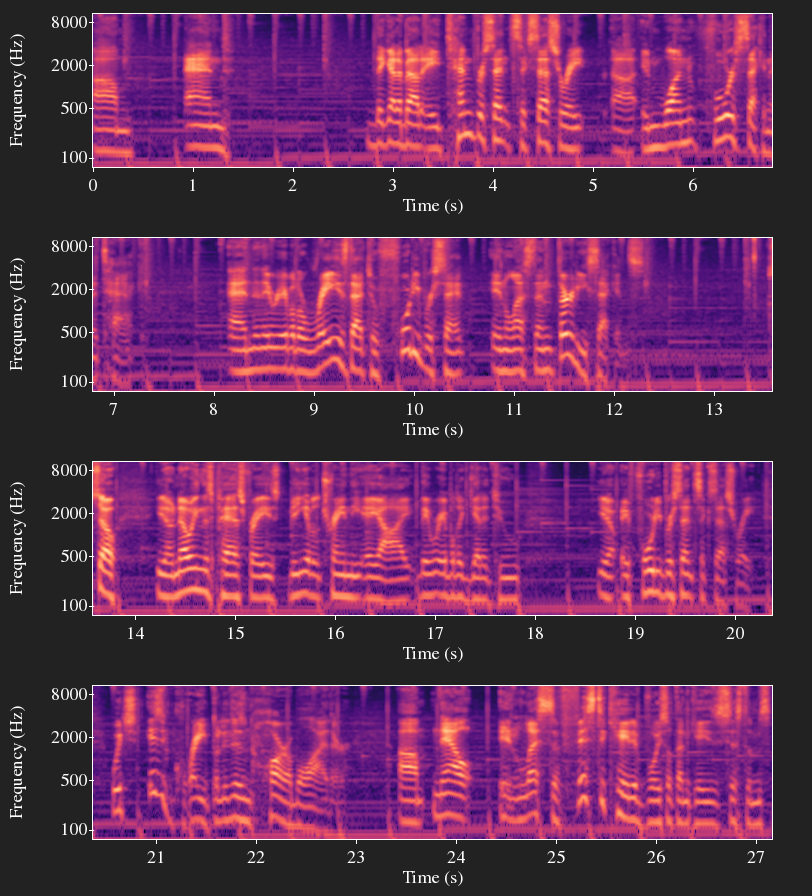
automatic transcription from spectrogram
Um, and they got about a 10% success rate uh, in one four second attack. And then they were able to raise that to 40% in less than 30 seconds. So you know, knowing this passphrase, being able to train the AI, they were able to get it to, you know, a 40% success rate, which isn't great, but it isn't horrible either. Um, now, in less sophisticated voice authentication systems,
